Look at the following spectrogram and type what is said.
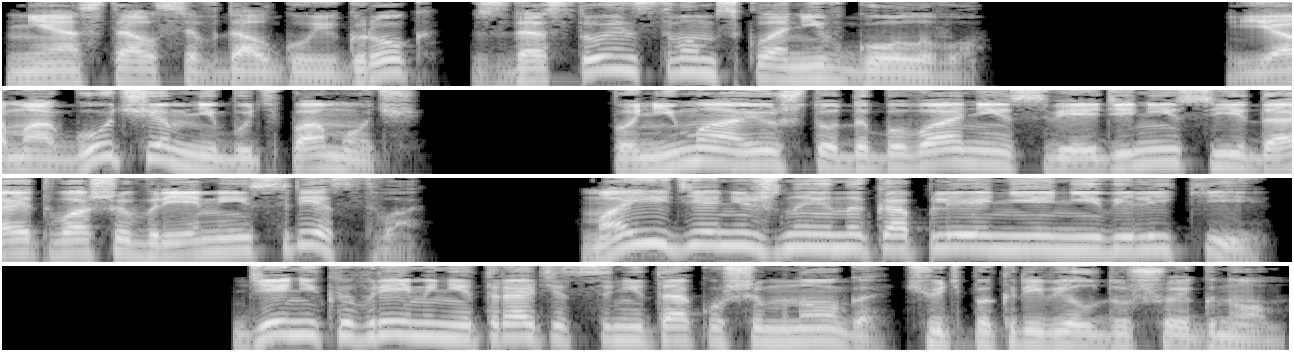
Не остался в долгу игрок, с достоинством склонив голову. Я могу чем-нибудь помочь? Понимаю, что добывание сведений съедает ваше время и средства. Мои денежные накопления невелики. Денег и времени тратится не так уж и много, чуть покривил душой гном.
